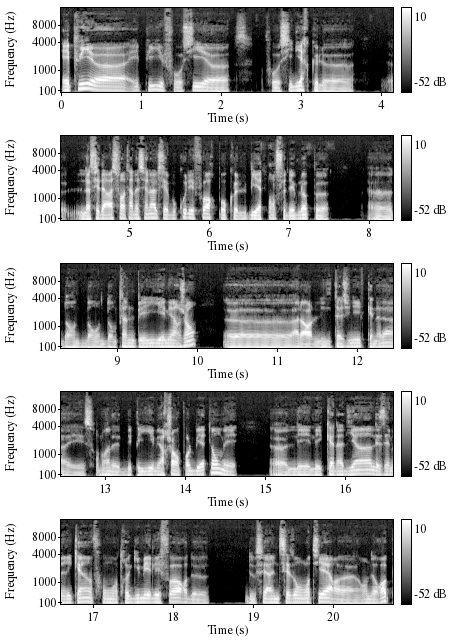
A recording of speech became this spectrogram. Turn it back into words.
Et puis, euh, et puis, il faut aussi, euh, faut aussi dire que le, la fédération internationale fait beaucoup d'efforts pour que le biathlon se développe euh, dans, dans, dans, plein de pays émergents. Euh, alors, les États-Unis, le Canada et sont loin d'être des pays émergents pour le biathlon, mais les, les, Canadiens, les Américains font entre guillemets l'effort de, de faire une saison entière en Europe.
